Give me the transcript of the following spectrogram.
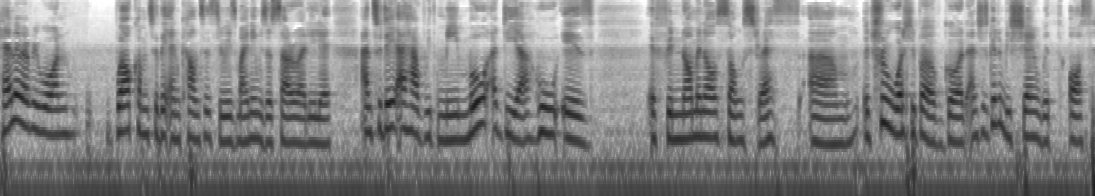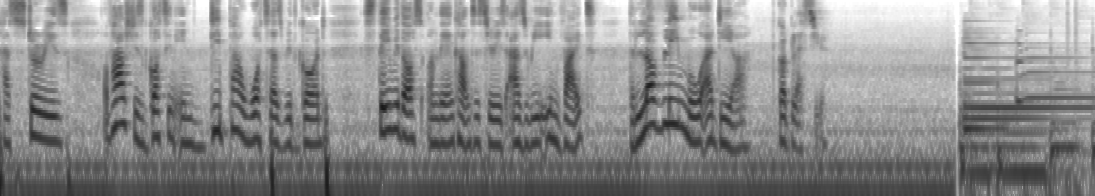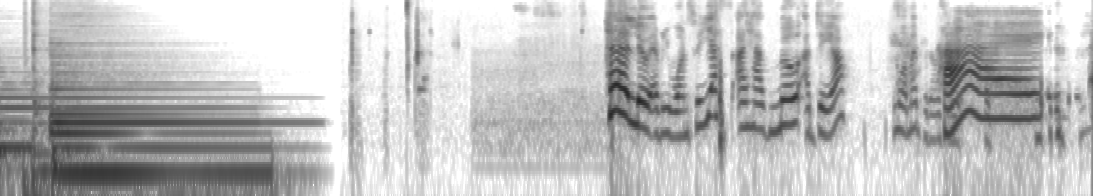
Hello, everyone. Welcome to the Encounter series. My name is Osaro Alile, and today I have with me Mo Adiah, who is a phenomenal songstress, um, a true worshiper of God, and she's going to be sharing with us her stories of how she's gotten in deeper waters with God. Stay with us on the Encounter series as we invite the lovely Mo Adiah. God bless you. Hello, everyone. So, yes, I have Mo Adiah. Mo, am I pronouncing Hi.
